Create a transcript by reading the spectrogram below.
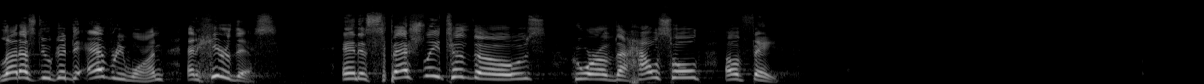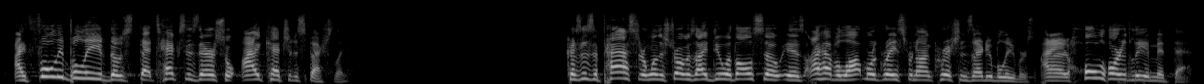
let us do good to everyone and hear this, and especially to those who are of the household of faith. I fully believe those, that text is there, so I catch it especially. Because as a pastor, one of the struggles I deal with also is I have a lot more grace for non Christians than I do believers. I wholeheartedly admit that.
